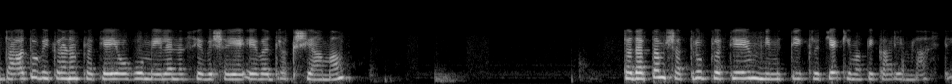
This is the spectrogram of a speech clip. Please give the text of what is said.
धातुविकरणप्रत्ययोः मेलनस्य विषये एव द्रक्ष्यामः। तदर्थं शत्रुप्रत्ययं निमित्तीकृत्य किमपि कार्यं नास्ति।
